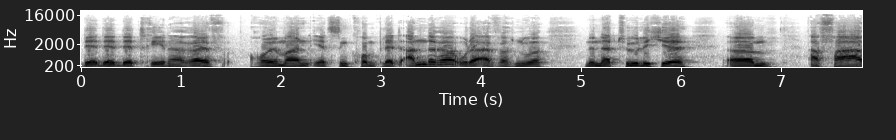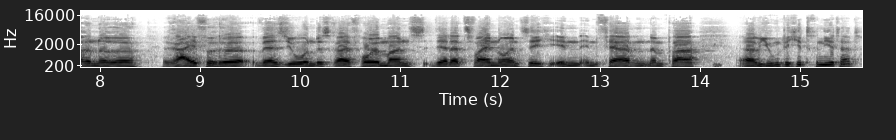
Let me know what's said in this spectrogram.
der, der, der Trainer Ralf Hollmann jetzt ein komplett anderer oder einfach nur eine natürliche, ähm, erfahrenere, reifere Version des Ralf Hollmanns, der da 92 in, in Pferden ein paar äh, Jugendliche trainiert hat?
